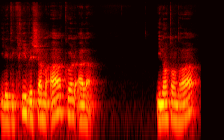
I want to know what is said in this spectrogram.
il est écrit Vesham'a kol Allah il entendra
